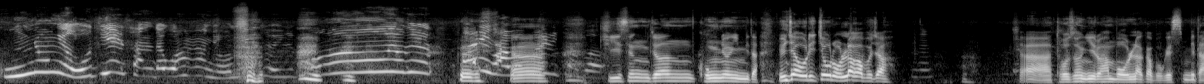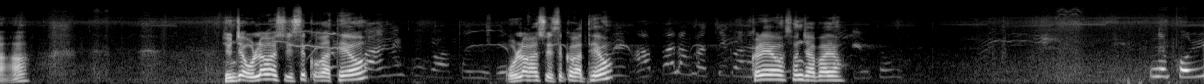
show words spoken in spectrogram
공룡이 어디에 산다고 하면 여기서 이렇게 어 여기 그래, 빨리 잡아, 어, 빨리 잡아. 기승전 공룡입니다. 윤자 우리 이쪽으로 올라가 보자. 자 도성이로 한번 올라가 보겠습니다. 윤자 올라갈 수 있을 것 같아요? 많을 것 같은데. 올라갈 수 있을 것 같아요? 아빠랑 같이 가. 그래요. 손 잡아요. 근데 벌레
